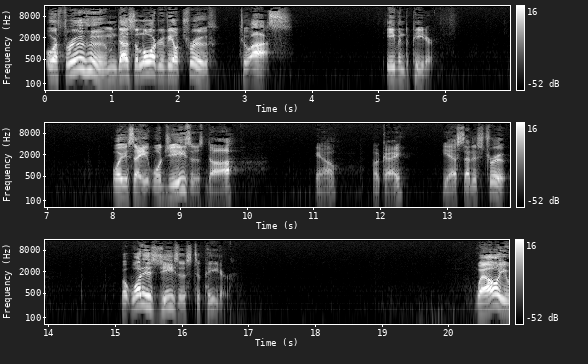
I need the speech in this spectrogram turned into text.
or through whom does the Lord reveal truth to us, even to Peter? Well, you say, well, Jesus, duh. You know, okay. Yes, that is true. But what is Jesus to Peter? Well, you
